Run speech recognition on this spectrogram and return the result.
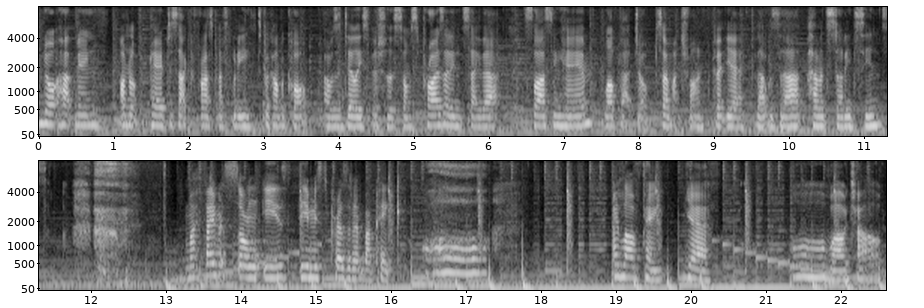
not happening. I'm not prepared to sacrifice my footy to become a cop. I was a deli specialist, so I'm surprised I didn't say that. Slicing ham, love that job, so much fun. But yeah, that was that. Haven't studied since. My favourite song is Dear Mr President by Pink. Oh, I love Pink. Yeah. Oh, Wild Child.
